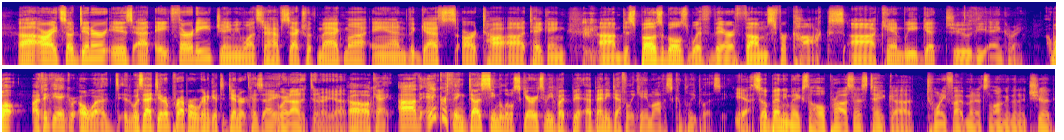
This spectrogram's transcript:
uh, all right. So dinner is at eight thirty. Jamie wants to have sex with Magma, and the guests are ta- uh, taking um, disposables with their thumbs for cocks. Uh, can we get to the anchoring? Well, I think the anchor. Oh, uh, d- was that dinner prep, or we're gonna get to dinner? Because I. We're not at dinner yet. Oh, okay. Uh, the anchor thing does seem a little scary to me, but Be- uh, Benny definitely came off as a complete pussy. Yeah, so Benny makes the whole process take uh, 25 minutes longer than it should.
